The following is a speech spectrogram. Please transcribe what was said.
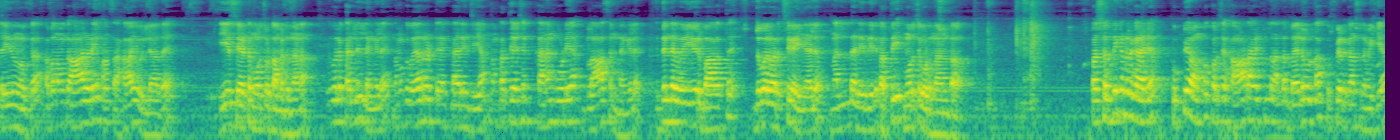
ചെയ്തു നോക്കുക. അപ്പൊ നമുക്ക് ആരുടെയും സഹായം ഇല്ലാതെ ഈസി ആയിട്ട് മൂർച്ച കൂട്ടാൻ പറ്റുന്നതാണ്. ഇതുപോലെ കല്ലില്ലെങ്കിൽ നമുക്ക് വേറൊരു കാര്യം ചെയ്യാം. നമുക്ക് അത്യാവശ്യം കനം കൂടിയ ഗ്ലാസ് ഉണ്ടെങ്കിൽ ഇതിന്റെ ഈ ഒരു ഭാഗത്ത് ഇതുപോലെ വരച്ചു കഴിഞ്ഞാൽ നല്ല രീതിയിൽ കത്തി മൂർച്ച കൂടുന്നതാണ് കേട്ടോ അപ്പൊ ശ്രദ്ധിക്കേണ്ട ഒരു കാര്യം കുപ്പി ആവുമ്പോൾ കുറച്ച് ഹാർഡായിട്ടുള്ള നല്ല ബലമുള്ള കുപ്പി എടുക്കാൻ ശ്രമിക്കുക.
